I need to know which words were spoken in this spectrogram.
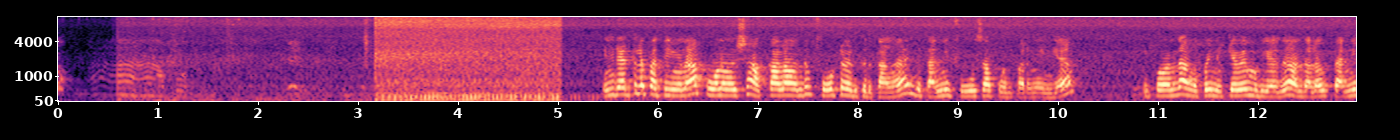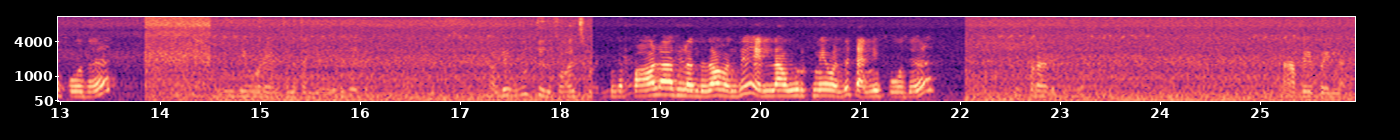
இந்த இடத்துல பார்த்தீங்கன்னா போன வருஷம் அக்காலாம் வந்து ஃபோட்டோ எடுத்திருக்காங்க. இந்த தண்ணி ஃபோர்ஸாக போகுது பாருங்க இங்கே. இப்போ வந்து அங்கே போய் நிற்கவே முடியாது. அந்த அளவுக்கு தண்ணி போகுது. இங்கே ஒரு இடத்துல தண்ணி ஓடுது. அப்படியே ஊற்றுது ஃபால்ஸ் மாதிரி. இந்த பாலாறுல இருந்து தான் வந்து எல்லா ஊருக்குமே வந்து தண்ணி போகுது. சூப்பராக இருக்குது அப்படியே போயிடலாம்.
